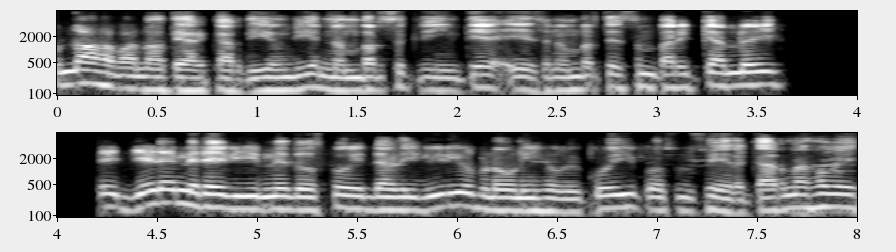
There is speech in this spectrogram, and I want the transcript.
ਖੁੱਲਾ ਹਵਾਨਾ ਤਿਆਰ ਕਰਦੀ ਹੁੰਦੀ ਹੈ ਨੰਬਰ ਸਕਰੀਨ ਤੇ ਹੈ, ਇਸ ਨੰਬਰ ਤੇ ਸੰਪਰਕ ਕਰ ਲਓ ਜੀ। ਤੇ ਜਿਹੜੇ ਮੇਰੇ ਵੀਰ ਨੇ ਦੋਸਤੋ ਇਦਾਂ ਦੀ ਵੀਡੀਓ ਬਣਾਉਣੀ ਹੋਵੇ ਕੋਈ ਪਸ਼ੂ ਸੇਲ ਕਰਨਾ ਹੋਵੇ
